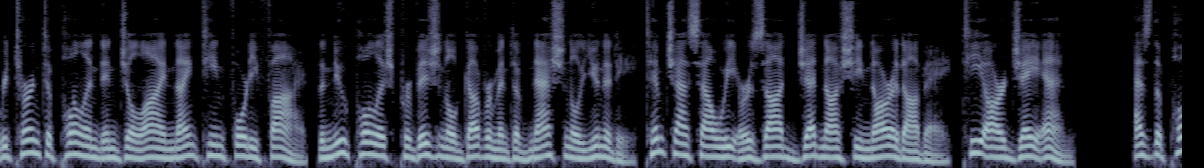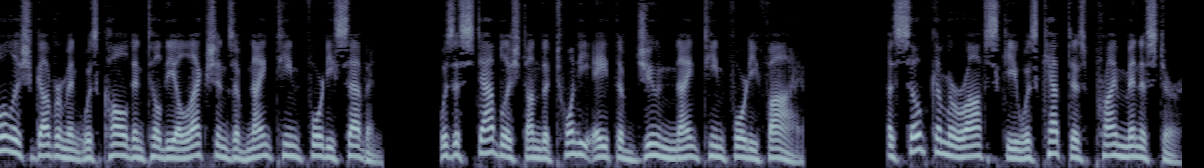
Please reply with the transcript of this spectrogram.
returned to Poland in July 1945. The new Polish Provisional Government of National Unity, Tymczasowy Rząd Jedności Narodowej, TRJN, as the Polish government was called until the elections of 1947, was established on 28 June 1945. Osobka Morawski was kept as prime minister,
